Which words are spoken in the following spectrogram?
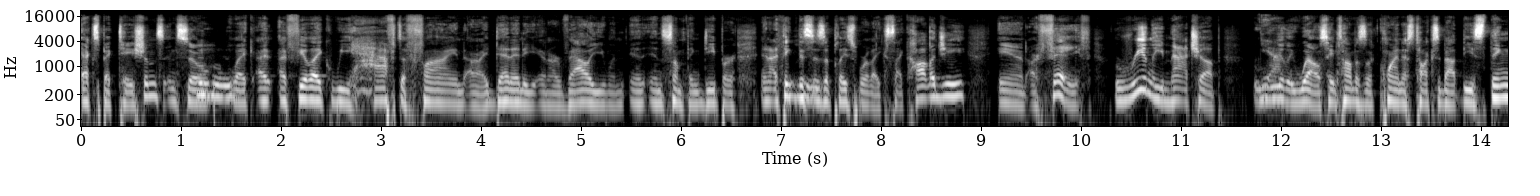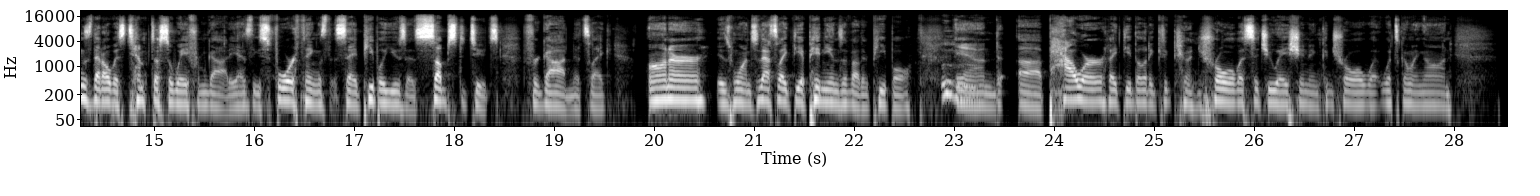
expectations. And so, Mm-hmm. like, I, I feel like we have to find our identity and our value in, in, in something deeper. And I think this Mm-hmm. is a place where like psychology and our faith really match up Yeah. really well. St. Thomas Aquinas talks about these things that always tempt us away from God. He has these four things that say people use as substitutes for God. And it's like honor is one. So that's like the opinions of other people and uh, power, like the ability to control a situation and control what, what's going on.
